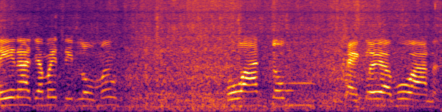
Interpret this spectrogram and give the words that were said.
นนี้น่าจะไม่ติดลมมั้งเมื่อวานจมแขกเลยอะเมื่อวานอะ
